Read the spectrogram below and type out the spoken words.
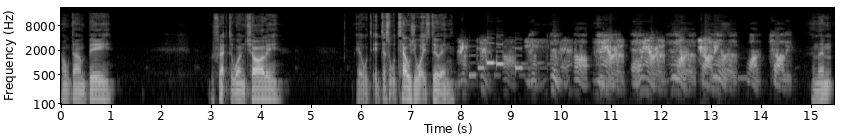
Hold down B. Reflector 1 Charlie. It, will, it just sort of tells you what it's doing. Charlie. And then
